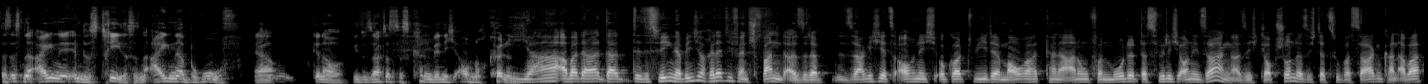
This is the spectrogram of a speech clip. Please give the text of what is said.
das ist 'ne eigene Industrie, das ist 'n eigener Beruf, ja. Genau, wie du sagtest, das können wir nicht auch noch können. Ja, aber da da deswegen, da bin ich auch relativ entspannt. Also, da sage ich jetzt auch nicht: „Oh Gott, wie der Maurer hat keine Ahnung von Mode.“ Das will ich auch nicht sagen. Also, ich glaube schon, dass ich dazu was sagen kann. Aber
